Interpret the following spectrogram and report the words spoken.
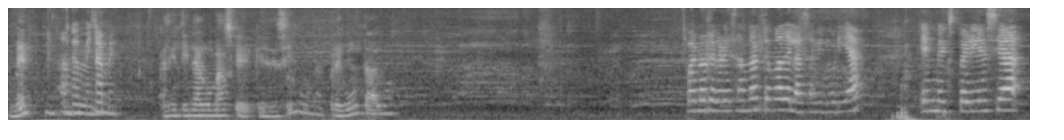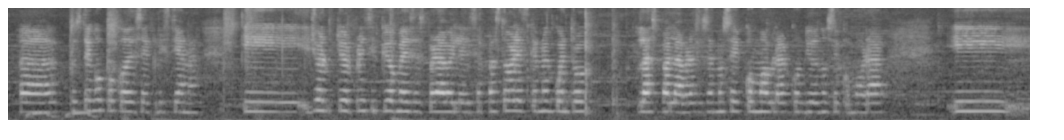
Amén. Amén. Amén. ¿Alguien tiene algo más que, decir? ¿Una pregunta? ¿Algo? Bueno, regresando al tema de la sabiduría, en mi experiencia, uh, pues tengo poco de ser cristiana. Y yo, yo al principio me desesperaba y le decía, pastor, es que no encuentro las palabras, o sea, no sé cómo hablar con Dios, no sé cómo orar. Y,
